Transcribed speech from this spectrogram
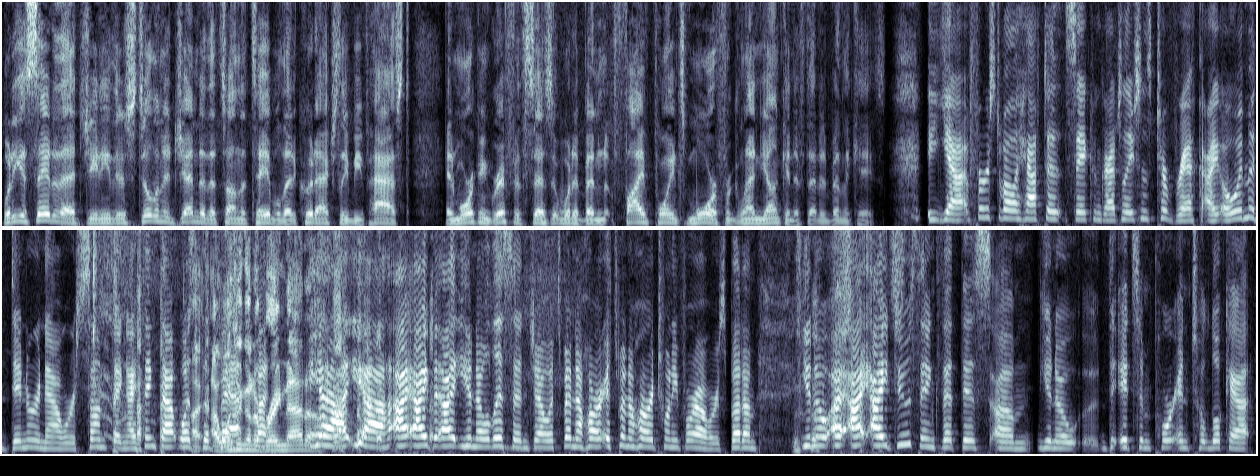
what do you say to that, Jeannie? There's still an agenda that's on the table that could actually be passed. And Morgan Griffith says it would have been five points more for Glenn Youngkin if that had been the case. Yeah, first of all, I have to say congratulations to Rick. I owe him a dinner now or something. I think that was the. I, I wasn't going to bring that up. Yeah, yeah. I, I, I, you know, listen, Joe. It's been a hard. It's been a hard 24 hours, but um, you know, I, I, I do think that this, um, you know, it's important to look at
